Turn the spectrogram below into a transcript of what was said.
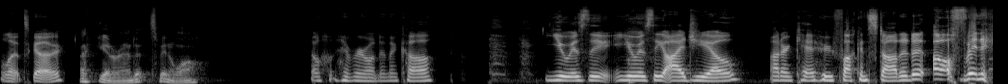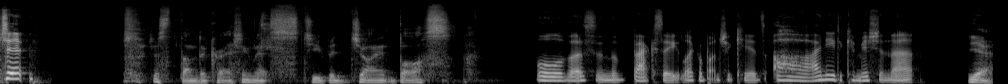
let's go. I can get around it. It's been a while. Oh, everyone in the car. You as the you as the IGL. I don't care who fucking started it. I'll oh, finish it. Just thunder crashing that stupid giant boss. All of us in the back seat like a bunch of kids. Oh, I need to commission that. Yeah.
